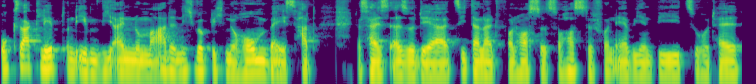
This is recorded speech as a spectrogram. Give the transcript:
Rucksack lebt und eben wie ein Nomade nicht wirklich eine Homebase hat. Das heißt also, der zieht dann halt von Hostel zu Hostel, von Airbnb zu Hotel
